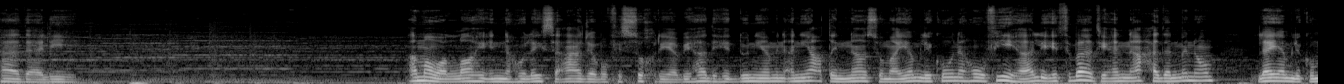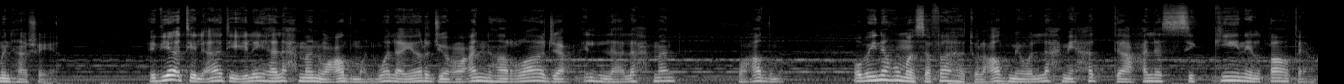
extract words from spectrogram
هذا لي. أما والله إنه ليس أعجب في السخرية بهذه الدنيا من أن يعطي الناس ما يملكونه فيها لإثبات أن أحدا منهم لا يملك منها شيئا. إذ يأتي الآتي إليها لحما وعظما ولا يرجع عنها الراجع إلا لحما وعظما. وبينهما سفاهة العظم واللحم حتى على السكين القاطعة.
